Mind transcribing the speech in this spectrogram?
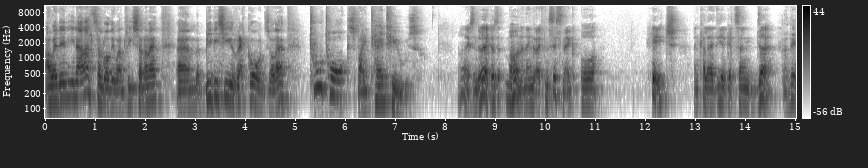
A wedyn un arall sylwodd Iwan Rhys yna fe, um, BBC Records oedd e, Two Talks by Ted Hughes. Mae'n neis yn dweud, cos mae hwn yn enghraifft yn Saesneg o H yn caledu y gytsa'n D. Ydy.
